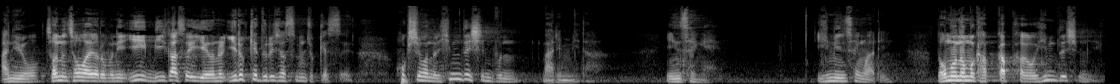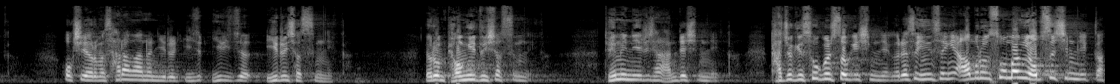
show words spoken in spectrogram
아니요. 저는 저와 여러분이 이 미가서의 예언을 이렇게 들으셨으면 좋겠어요. 혹시 오늘 힘드신 분 말입니다. 인생에, 이민 생활이 너무너무 갑갑하고 힘드십니까? 혹시 여러분 사랑하는 일을 잃으셨습니까? 여러분 병이 드셨습니까? 되는 일이 잘 안 되십니까? 가족이 속을 썩이십니까? 그래서 인생에 아무런 소망이 없으십니까?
